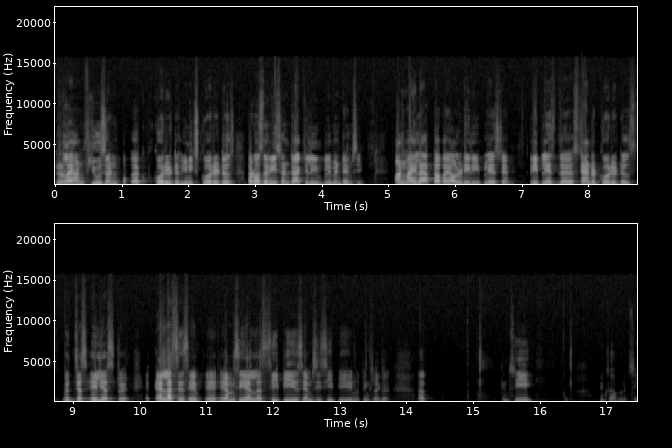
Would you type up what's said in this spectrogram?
rely on Fuse and uh, core Unix core utils. That was the reason to actually implement MC. On my laptop, I already replaced replaced the standard core utils with just alias to it. LS is M MCLS, CP is MCCP, you know, things like that. Uh, you can see example. Let's see.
